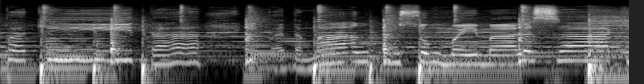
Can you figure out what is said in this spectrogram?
ipakita Ipadama ang pusong may malasakit.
